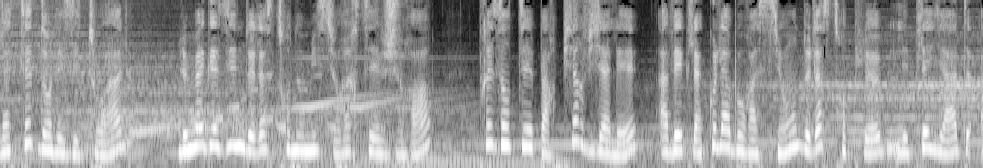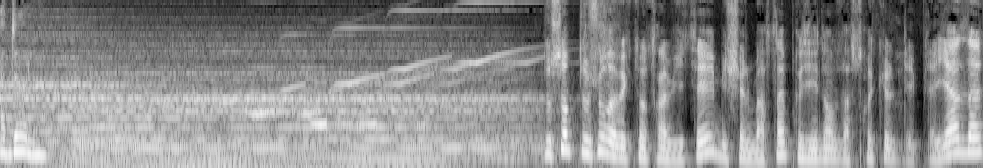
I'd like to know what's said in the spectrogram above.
La tête dans les étoiles, le magazine de l'astronomie sur RCF Jura, présenté par Pierre Vialet avec la collaboration de l'Astroclub Les Pléiades à Dole. Nous sommes toujours avec notre invité, Michel Martin, président de l'Astroclub des Pléiades, euh,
